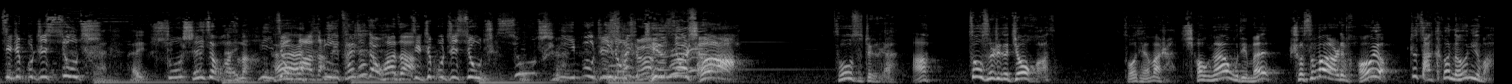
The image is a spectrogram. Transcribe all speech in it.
简直不知羞耻！哎，说谁叫花子呢？你叫花子，你才是叫花子，简直不知羞耻！羞耻！你不知羞耻！停啊说，就是这个人啊，就是这个叫花子，昨天晚上敲俺屋的门，说是婉儿的朋友，这咋可能呢嘛？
